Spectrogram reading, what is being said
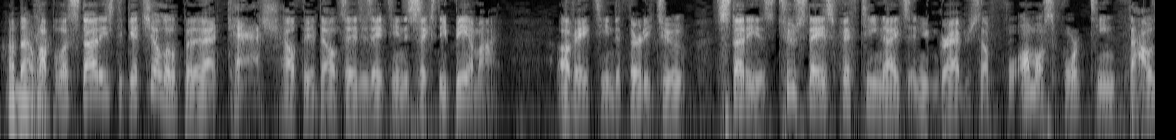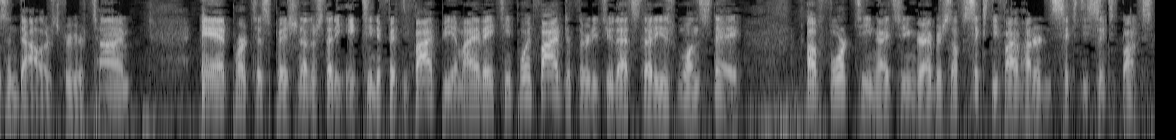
How'd that work? couple of studies to get you a little bit of that cash. Healthy adults ages 18 to 60, BMI of 18 to 32. Study is two stays, 15 nights, and you can grab yourself almost $14,000 for your time and participation. Another study, 18 to 55, BMI of 18.5 to 32. That study is one stay of 14 nights. You can grab yourself 6,566 bucks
